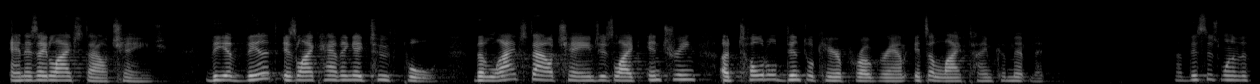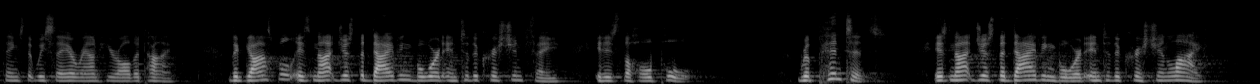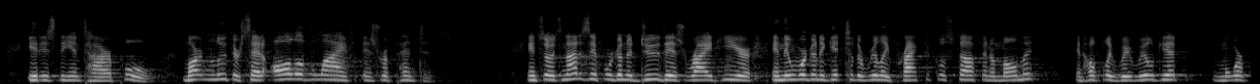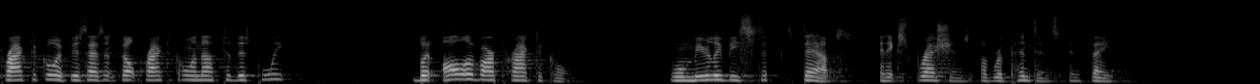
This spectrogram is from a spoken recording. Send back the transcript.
and as a lifestyle change. The event is like having a tooth pulled. The lifestyle change is like entering a total dental care program. It's a lifetime commitment. Now, this is one of the things that we say around here all the time. The gospel is not just the diving board into the Christian faith, it is the whole pool. Repentance is not just the diving board into the Christian life, it is the entire pool. Martin Luther said all of life is repentance. And so it's not as if we're going to do this right here and then we're going to get to the really practical stuff in a moment. And hopefully we will get more practical if this hasn't felt practical enough to this point. But all of our practical will merely be steps and expressions of repentance and faith.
